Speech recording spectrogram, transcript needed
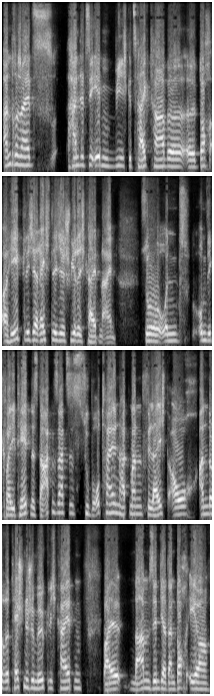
Andererseits handelt sie eben, wie ich gezeigt habe, äh, doch erhebliche rechtliche Schwierigkeiten ein. So, und um die Qualitäten des Datensatzes zu beurteilen, hat man vielleicht auch andere technische Möglichkeiten, weil Namen sind ja dann doch eher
